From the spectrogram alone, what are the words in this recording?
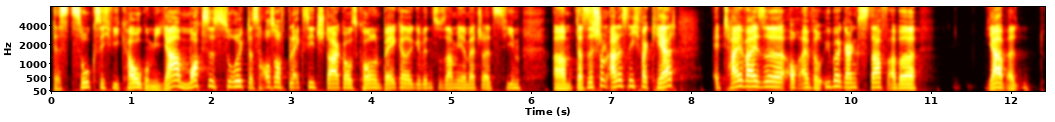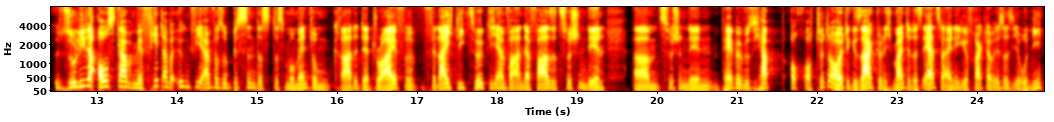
das zog sich wie Kaugummi. Ja, Mox ist zurück, das House of Black sieht stark aus, Colin Baker gewinnt zusammen ihr Match als Team. Ähm, das ist schon alles nicht verkehrt. Äh, teilweise auch einfach Übergangsstuff, aber ja, äh, solide Ausgabe. Mir fehlt aber irgendwie einfach so ein bisschen das, das Momentum gerade, der Drive. Vielleicht liegt es wirklich einfach an der Phase zwischen den, ähm, zwischen den Pay-Per-Views. Ich habe auch auf Twitter heute gesagt und ich meinte das ernst, weil einige gefragt haben, ist das Ironie?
